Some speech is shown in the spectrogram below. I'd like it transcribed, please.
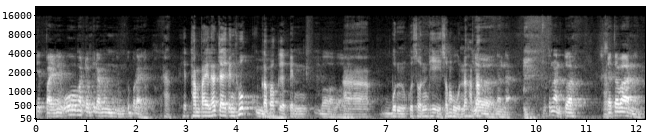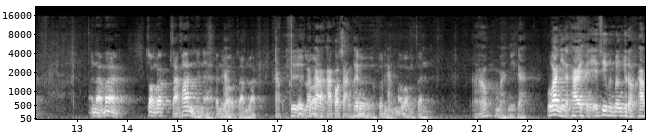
เฮ็ดไปนี่โอ้มาจมที่ใดมันมันก็บ่ได้ดอก ครับเฮ็ดทำไปแล้วใจเป็นทุกข์ก็บ่เกิดเป็นบ่บ่อ่าบุญกุศลที่สมบูรณ์นะครับเอเนาะอนั่นล่ะฉะนั้นตัวครับ แต่ตะวันนั่นอันน่ะมาซองละ3,000นั่นน่ะกันครัเว้าบตามหลัก ครับ คือราคาค่าก่อสร้างเพิ่นเออเพิ่นครับมาบอกซั่น เอามานี่ก็เมื่อวานนี้ก็ทายให้ FC เพิ่นเบิ่งอยู่ดอกครับ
